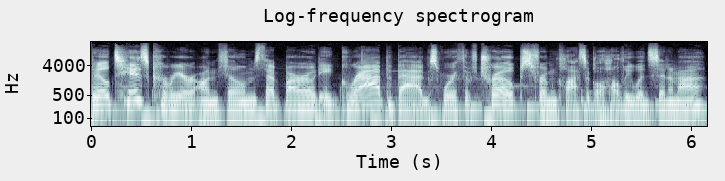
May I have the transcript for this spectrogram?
built his career on films that borrowed a grab bag's worth of tropes from classical Hollywood cinema,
